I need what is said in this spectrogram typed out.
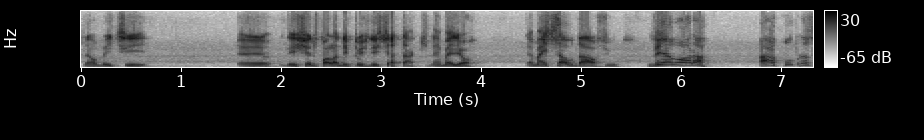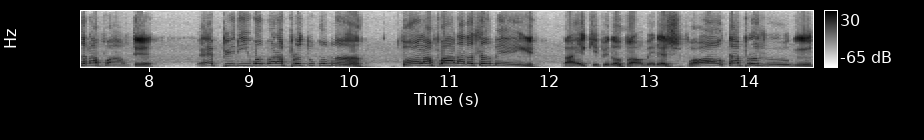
realmente é, deixar ele falar depois desse ataque, né? Melhor. É mais saudável. Vem agora a cobrança da falta. É perigo agora pro Tucumã. Bola parada também. A equipe do Palmeiras volta pro jogo.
